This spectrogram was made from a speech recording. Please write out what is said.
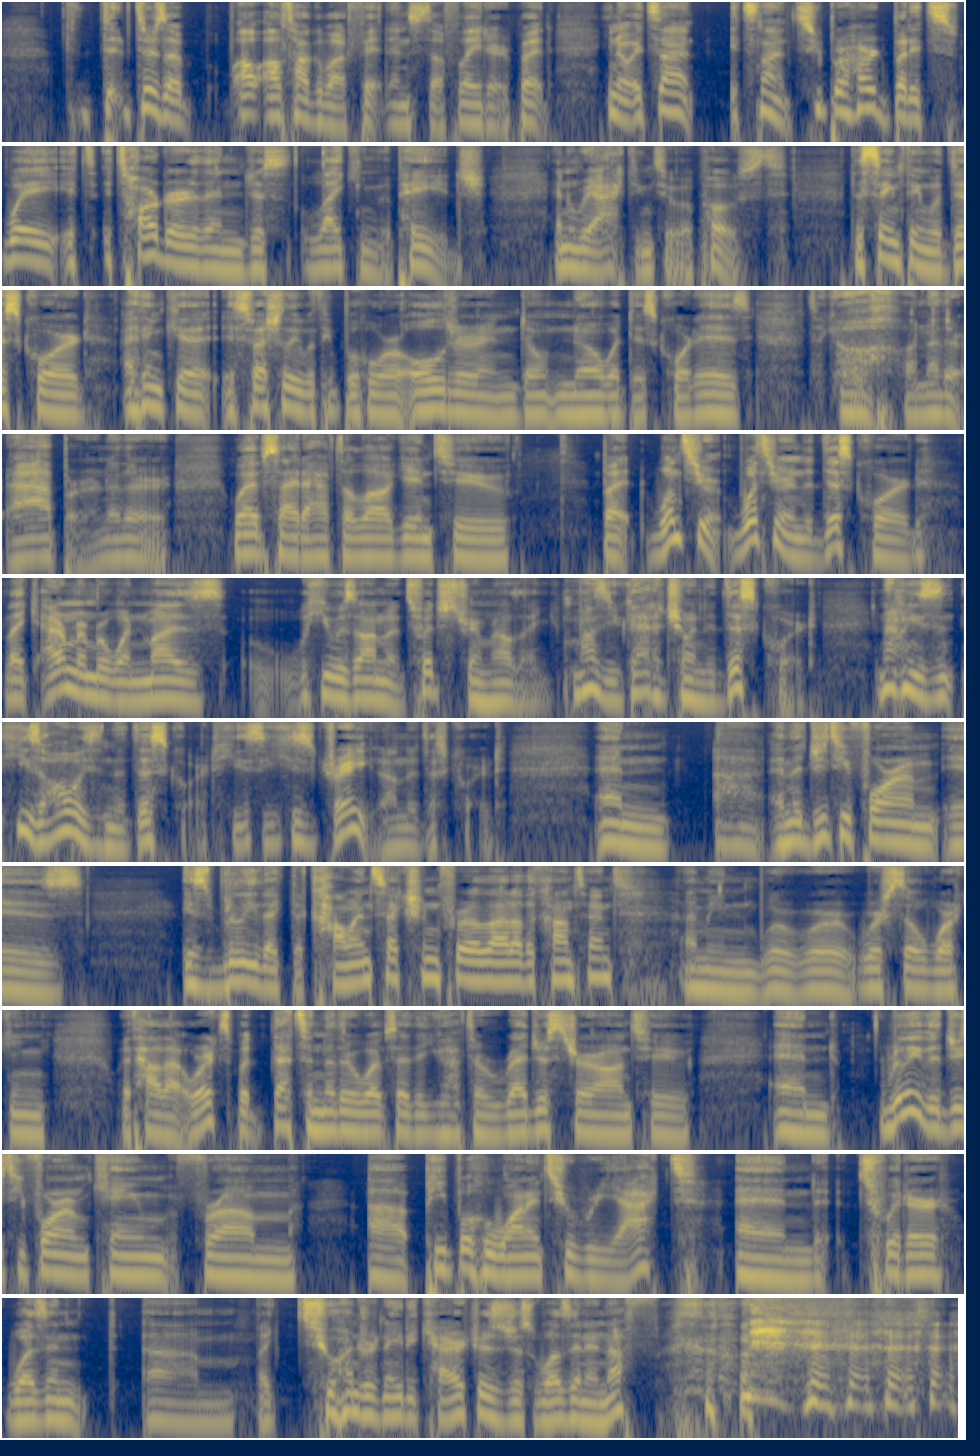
there's a I'll, I'll talk about fit and stuff later but you know it's not it's not super hard but it's way it's it's harder than just liking the page and reacting to a post the same thing with discord i think uh, especially with people who are older and don't know what discord is it's like oh another app or another website i have to log into but once you're once you're in the Discord, like I remember when Muzz he was on a Twitch stream, and I was like, Muzz, you got to join the Discord. And now he's he's always in the Discord. He's he's great on the Discord, and uh, and the GT forum is is really like the comment section for a lot of the content. I mean, we're, we're, we're still working with how that works, but that's another website that you have to register onto. And really the GT forum came from, uh, people who wanted to react and Twitter wasn't, um, like 280 characters just wasn't enough.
